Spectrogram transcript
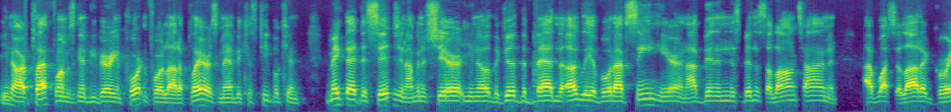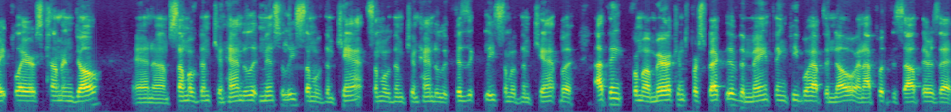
you know our platform is going to be very important for a lot of players, man, because people can make that decision. I'm going to share, you know, the good, the bad, and the ugly of what I've seen here, and I've been in this business a long time, and I've watched a lot of great players come and go, and um, some of them can handle it mentally, some of them can't, some of them can handle it physically, some of them can't. But I think from an American perspective, the main thing people have to know, and I put this out there, is that,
